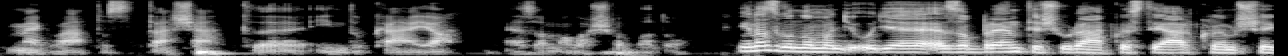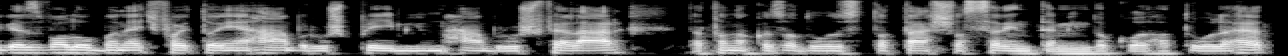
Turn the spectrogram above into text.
megváltoztatását indukálja ez a magasabb adó. Én azt gondolom, hogy ugye ez a Brent és Urál közti árkülönbség, ez valóban egyfajta ilyen háborús prémium, háborús felár, tehát annak az adóztatása szerintem indokolható lehet.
